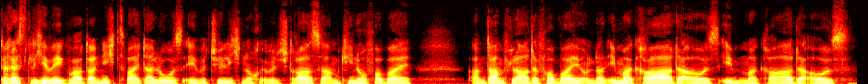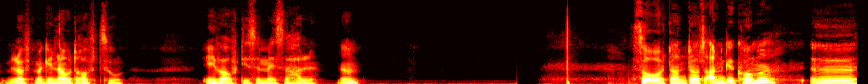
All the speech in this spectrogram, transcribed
Der restliche Weg war dann nichts weiter los, eben chillig noch über die Straße, am Kino vorbei, am Dampflade vorbei und dann immer geradeaus, immer geradeaus, läuft man genau drauf zu. Eben auf diese Messehalle. Ne? So, dann dort angekommen, äh,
